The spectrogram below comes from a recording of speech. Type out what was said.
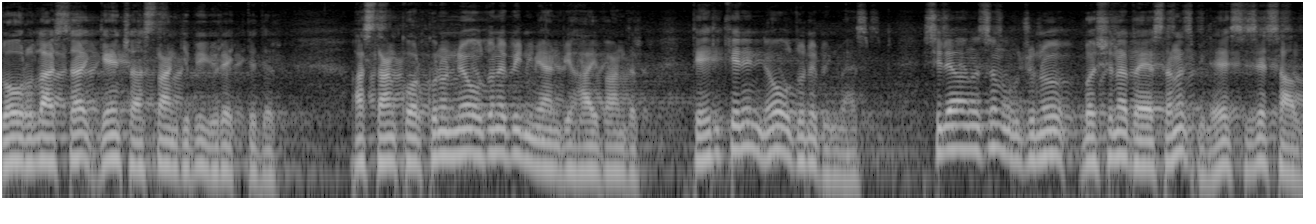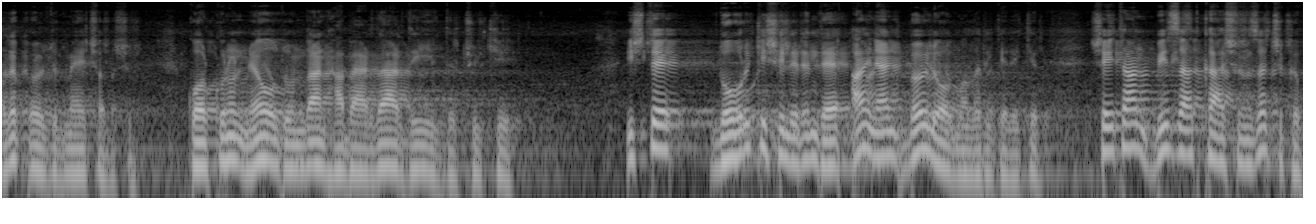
Doğrularsa genç aslan gibi yüreklidir. Aslan korkunun ne olduğunu bilmeyen bir hayvandır. Tehlikenin ne olduğunu bilmez. Silahınızın ucunu başına dayasanız bile size saldırıp öldürmeye çalışır. Korkunun ne olduğundan haberdar değildir çünkü. İşte doğru kişilerin de aynen böyle olmaları gerekir. Şeytan bizzat karşınıza çıkıp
